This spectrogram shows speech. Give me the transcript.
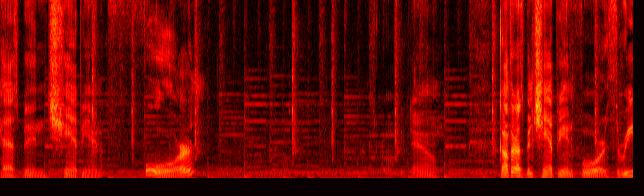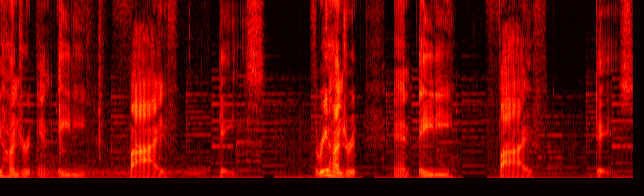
has been champion for scroll down. Gunther has been champion for 385 days. 385 days.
